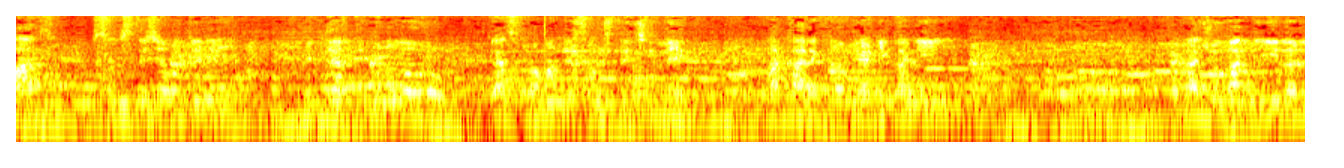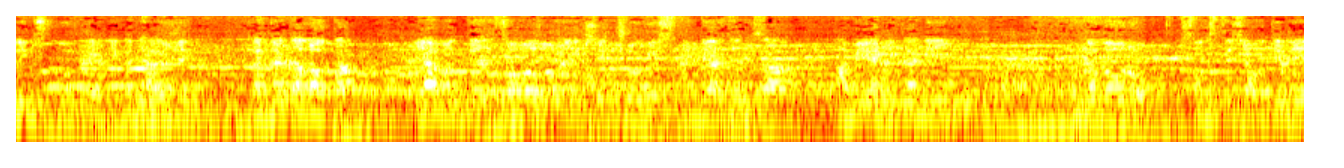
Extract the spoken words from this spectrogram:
आज संस्थेच्या वतीने विद्यार्थी गुणगौरव त्याचप्रमाणे संस्थेची लेख हा कार्यक्रम या ठिकाणी राजीव गांधी लर्निंग स्कूल या ठिकाणी आयोजित करण्यात आला होता. यामध्ये जवळजवळ एकशे चोवीस विद्यार्थ्यांचा आम्ही या ठिकाणी गुणगौरव संस्थेच्या वतीने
